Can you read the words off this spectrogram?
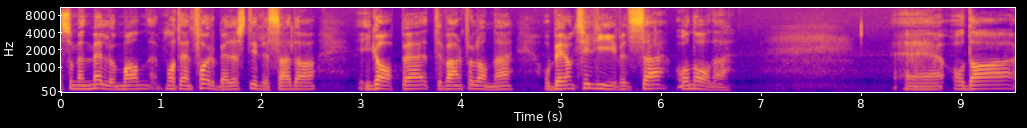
som en mellommann, på en måte en forbeder, stiller seg da i gapet til vern for landet og ber om tilgivelse og nåde. Eh, og da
